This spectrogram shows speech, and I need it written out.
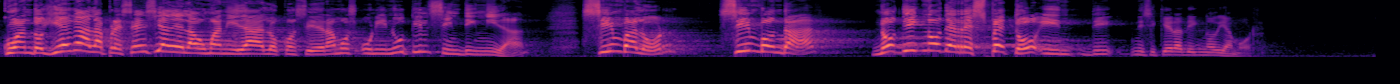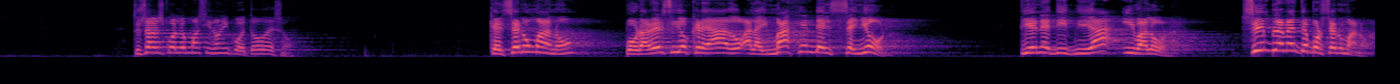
cuando llega a la presencia de la humanidad, lo consideramos un inútil sin dignidad, sin valor, sin bondad, no digno de respeto y ni siquiera digno de amor. ¿Tú sabes cuál es lo más irónico de todo eso? Que el ser humano, por haber sido creado a la imagen del Señor, tiene dignidad y valor, simplemente por ser humano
